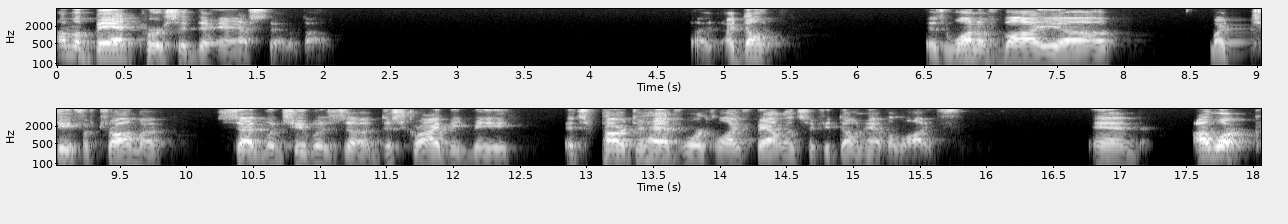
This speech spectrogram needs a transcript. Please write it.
I'm a bad person to ask that about. I, I don't, as one of my uh, my chief of trauma said when she was uh, describing me, it's hard to have work life balance if you don't have a life. And I work.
